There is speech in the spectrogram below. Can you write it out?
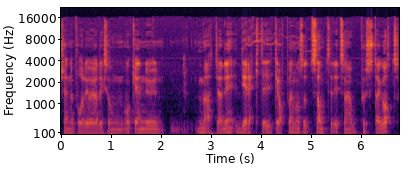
kjenner på det og jeg liksom, Ok, nå møter jeg det direkte i kroppen og så samtidig som jeg puster godt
